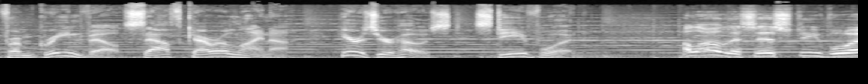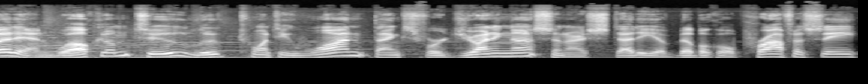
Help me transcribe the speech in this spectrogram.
from Greenville, South Carolina, here's your host, Steve Wood. Hello, this is Steve Wood, and welcome to Luke 21. Thanks for joining us in our study of biblical prophecy.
